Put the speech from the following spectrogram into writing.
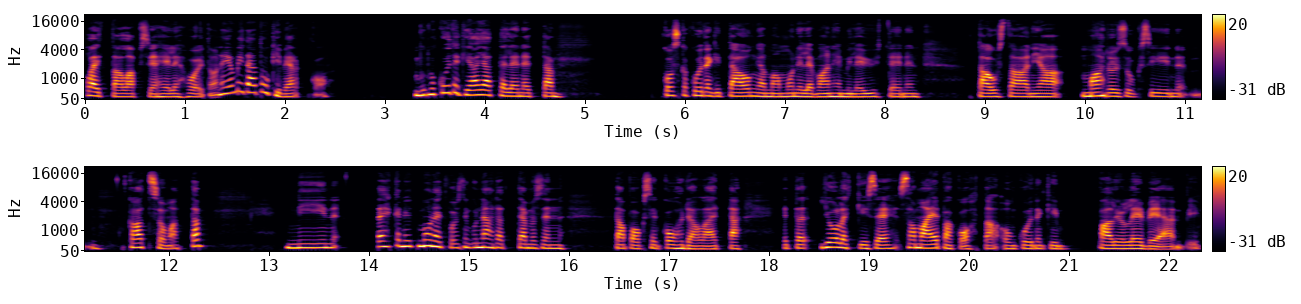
laittaa lapsia heille hoitoon. Ei ole mitään tukiverkkoa. Mutta mä kuitenkin ajattelen, että koska kuitenkin tämä ongelma on monille vanhemmille yhteinen taustaan ja mahdollisuuksiin katsomatta, niin ehkä nyt monet voisivat niin nähdä tämmöisen tapauksen kohdalla, että, että jollekin se sama epäkohta on kuitenkin paljon leveämpi.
